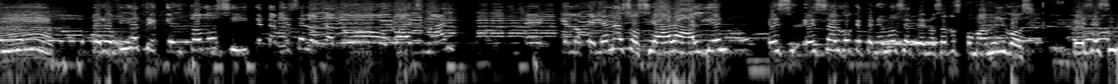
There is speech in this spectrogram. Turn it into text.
Sí, pero fíjate que el todo sí, que también se lo trató Watchman, eh, que lo querían asociar a alguien, es, es algo que tenemos entre nosotros como amigos, es decir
